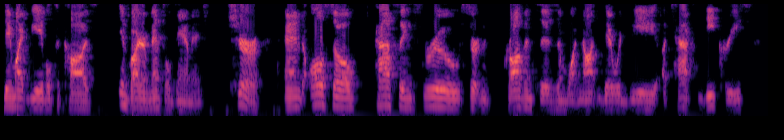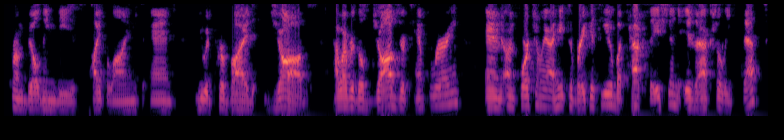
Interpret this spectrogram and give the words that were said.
they might be able to cause environmental damage. Sure. And also passing through certain provinces and whatnot, there would be a tax decrease from building these pipelines and you would provide jobs. However, those jobs are temporary and unfortunately, I hate to break it to you, but taxation is actually theft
